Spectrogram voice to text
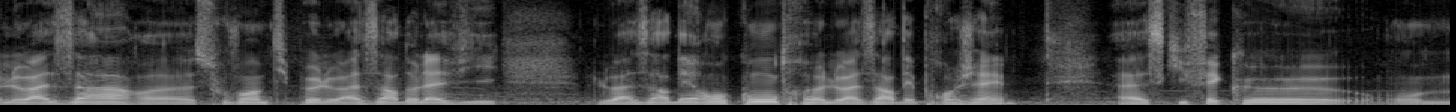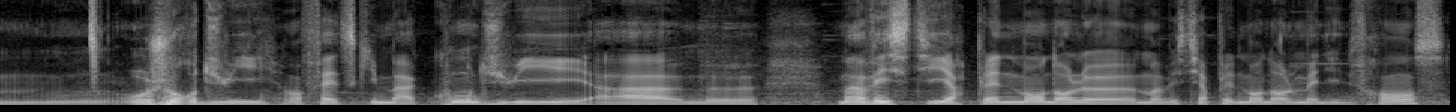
le hasard, souvent un petit peu le hasard de la vie, le hasard des rencontres, le hasard des projets, euh, ce qui fait que aujourd'hui, en fait, ce qui m'a conduit à m'investir pleinement dans le m'investir pleinement dans le Made in France,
